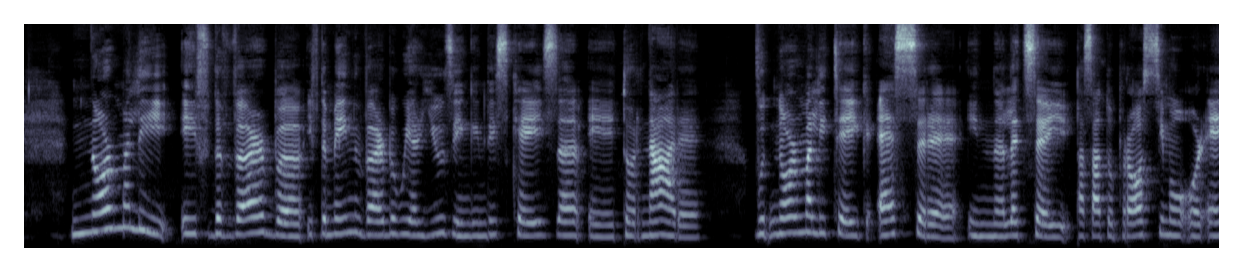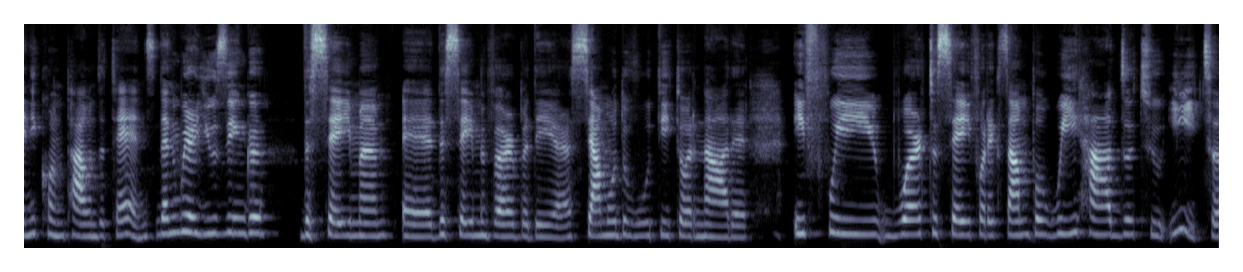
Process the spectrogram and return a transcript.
Normally, if the verb, uh, if the main verb we are using in this case, uh, tornare, would normally take essere in, let's say, passato prossimo or any compound tense, then we're using the same, uh, the same verb there. Siamo dovuti tornare. If we were to say, for example, we had to eat,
